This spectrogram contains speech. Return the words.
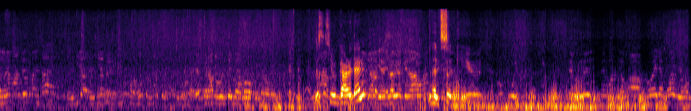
Yo le mandé un mensaje el día, el día 21 a las 8 de la noche, le mandé un mensaje, esperando ver que él me llamaba primeramente. This is your garden? Él había quedado That's so cute. después dice mi hermano que habló ella con él, yo él.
